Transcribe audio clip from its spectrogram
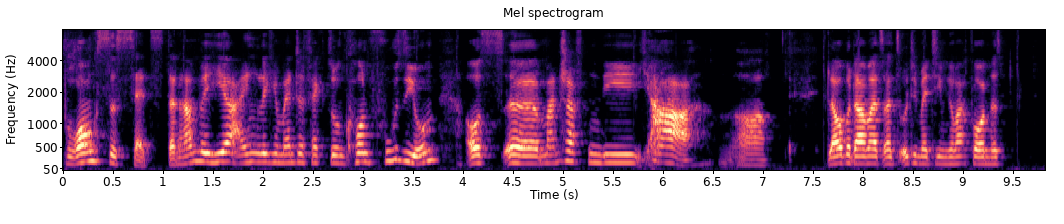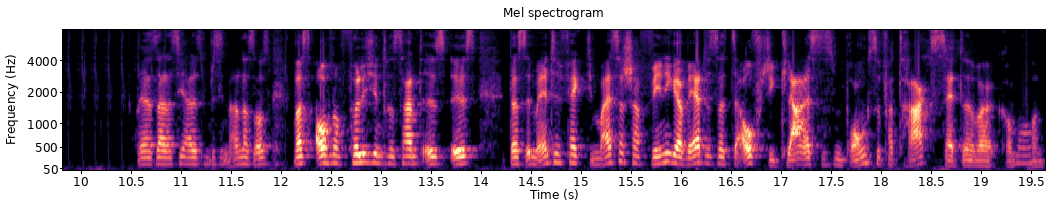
Bronze-Sets. Dann haben wir hier eigentlich im Endeffekt so ein Konfusium aus äh, Mannschaften, die, ja, ja, ich glaube damals als Ultimate Team gemacht worden ist, ja, sah das hier alles ein bisschen anders aus. Was auch noch völlig interessant ist, ist, dass im Endeffekt die Meisterschaft weniger wert ist als der Aufstieg. Klar ist es ein Bronze-Vertragsset, aber come on.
